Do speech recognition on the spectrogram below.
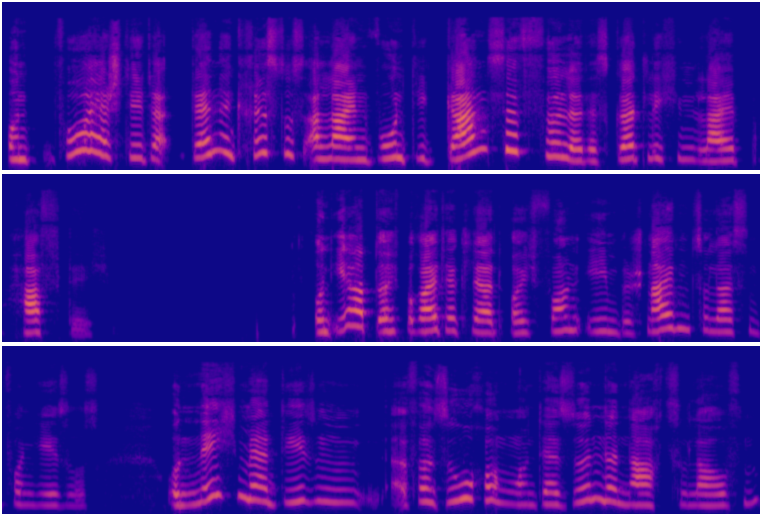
Und vorher steht da, denn in Christus allein wohnt die ganze Fülle des göttlichen leibhaftig. Und ihr habt euch bereit erklärt, euch von ihm beschneiden zu lassen, von Jesus, und nicht mehr diesen Versuchungen und der Sünde nachzulaufen,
